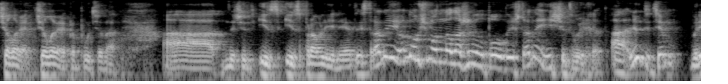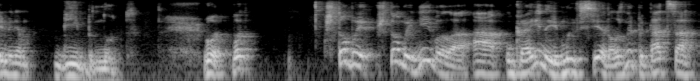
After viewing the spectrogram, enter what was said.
человек, человека Путина, а, значит, из, из правления этой страны. Он, в общем, он наложил полные штаны и ищет выход. А люди тем временем гибнут. Вот, вот что бы, что бы ни было, а Украина и мы все должны пытаться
